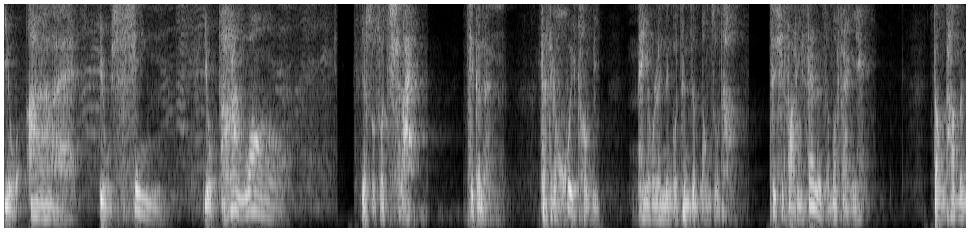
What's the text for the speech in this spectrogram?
有爱，有信，有盼望。”耶稣说：“起来！”这个人在这个会堂里，没有人能够真正帮助他。这些法利赛人什么反应？当他们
